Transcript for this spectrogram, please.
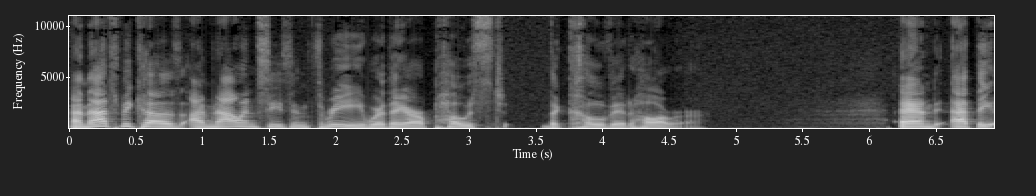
And that's because I'm now in season 3 where they are post the COVID horror. And at the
